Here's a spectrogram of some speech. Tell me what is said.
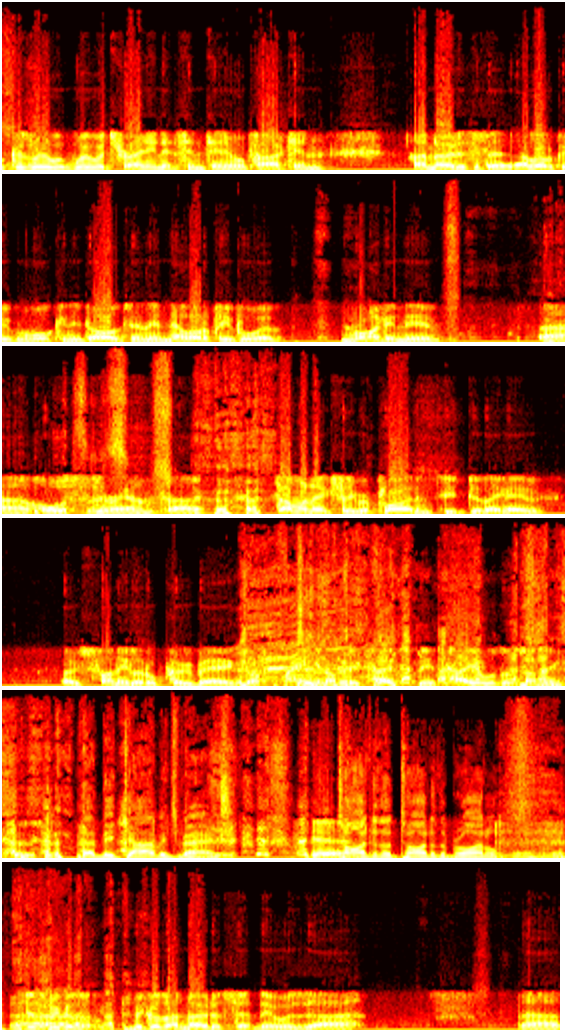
because we were, we were training at Centennial Park, and I noticed that a lot of people were walking their dogs, and then a lot of people were riding their uh, horses around. So someone actually replied and said, "Do they have those funny little poo bags off, hanging off their, ta- their tails or something?" 'Cause, That'd be garbage bags. yeah, Tied to the tied to the bridle. just because because I noticed that there was uh, uh,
